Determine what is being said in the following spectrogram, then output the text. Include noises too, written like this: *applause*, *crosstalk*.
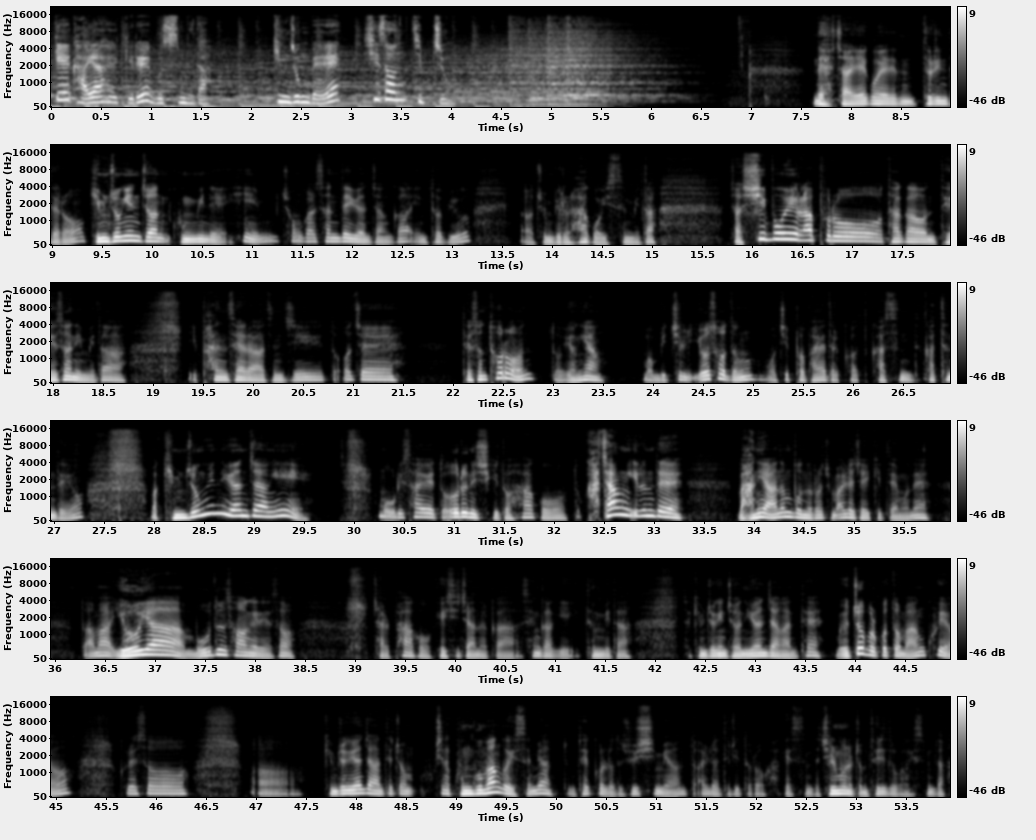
함께 가야 할 길을 묻습니다. 김종배의 시선 집중. 네, 자 예고해 드린 대로 김종인 전 국민의힘 총괄 선대위원장과 인터뷰 어, 준비를 하고 있습니다. 자, 15일 앞으로 다가온 대선입니다. 이 판세라든지 또 어제 대선 토론 또 영향 뭐 미칠 요소 등 뭐 짚어봐야 될 것 같은데요. 막 김종인 위원장이 뭐 우리 사회의 또 어른이시기도 하고 또 가장 이런데 많이 아는 분으로 좀 알려져 있기 때문에 또 아마 여야 모든 상황에 대해서 잘 파악하고 계시지 않을까 생각이 듭니다. 자, 김종인 전 위원장한테 뭐 여쭤볼 것도 많고요. 그래서 어 김종인 위원장한테 좀 혹시나 궁금한 거 있으면 좀 댓글로도 주시면 또 알려드리도록 하겠습니다. 질문을 좀 드리도록 하겠습니다.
